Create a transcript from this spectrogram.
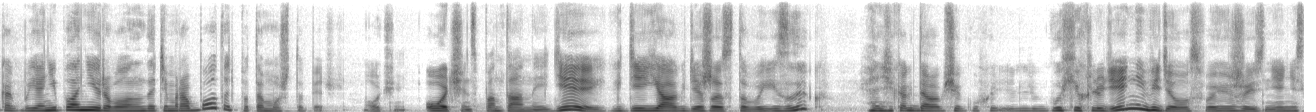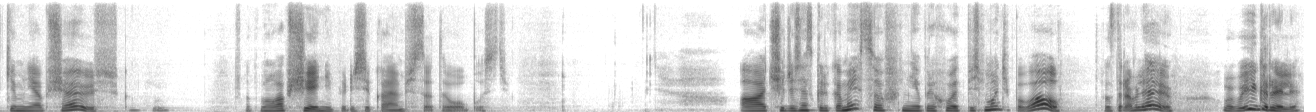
Как бы я не планировала над этим работать, потому что, опять же, очень, очень спонтанная идея, где я, где жестовый язык. Я никогда вообще глухих людей не видела в своей жизни, я ни с кем не общаюсь. Как бы. Вот мы вообще не пересекаемся с этой областью. А через несколько месяцев мне приходит письмо, типа, вау, поздравляю, вы выиграли.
